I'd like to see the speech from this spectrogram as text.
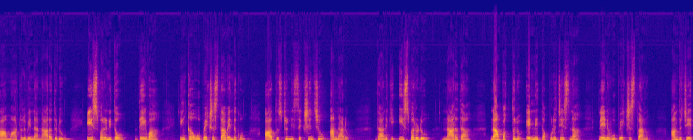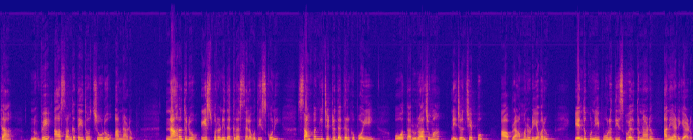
ఆ మాటలు విన్న నారదుడు ఈశ్వరునితో దేవా ఇంకా ఉపేక్షిస్తావెందుకు? ఆ దుష్టుని శిక్షించు అన్నాడు. దానికి ఈశ్వరుడు నారద నా భక్తులు ఎన్ని తప్పులు చేసినా నేను ఉపేక్షిస్తాను. అందుచేత నువ్వే ఆ సంగతేదో చూడు అన్నాడు. నారదుడు ఈశ్వరుని దగ్గర సెలవు తీసుకుని సంపంగి చెట్టు దగ్గరకు పోయి ఓ తరురాజుమా నిజం చెప్పు. ఆ బ్రాహ్మణుడు ఎవరు? ఎందుకు నీ పూలు తీసుకువెళ్తున్నాడు? అని అడిగాడు.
